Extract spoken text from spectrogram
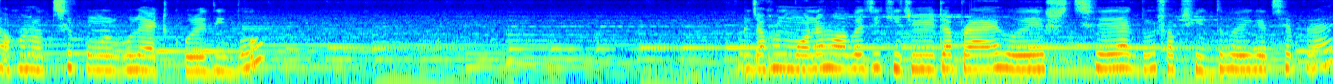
তখন হচ্ছে কুমড়োগুলো অ্যাড করে দিব। যখন মনে হবে যে খিচুড়িটা প্রায় হয়ে এসছে, একদম সব সিদ্ধ হয়ে গেছে প্রায়,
